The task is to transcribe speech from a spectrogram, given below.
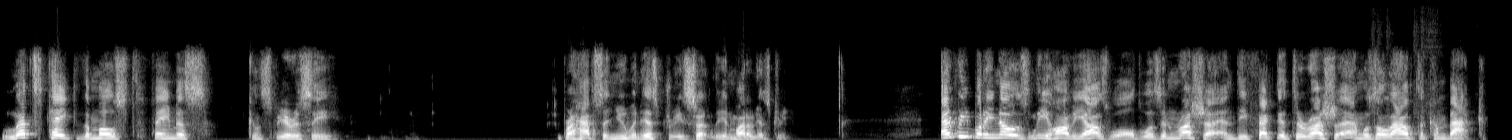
Let's take the most famous conspiracy, perhaps in human history, certainly in modern history. Everybody knows Lee Harvey Oswald was in Russia and defected to Russia and was allowed to come back.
